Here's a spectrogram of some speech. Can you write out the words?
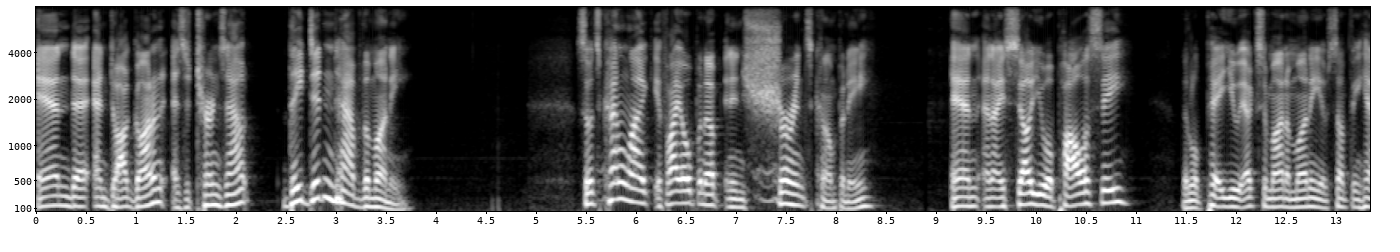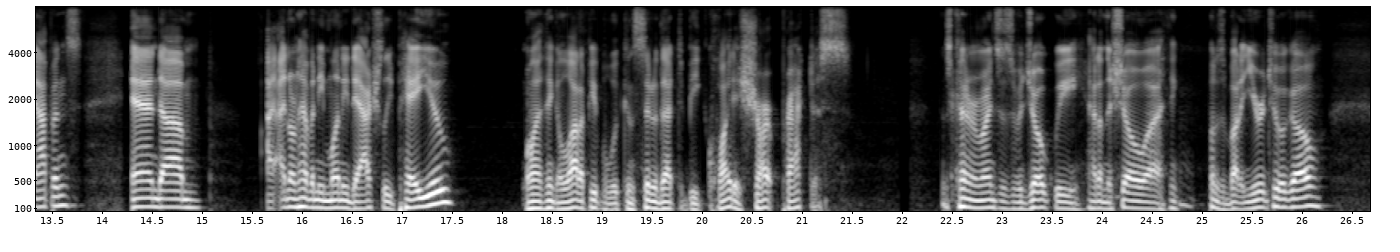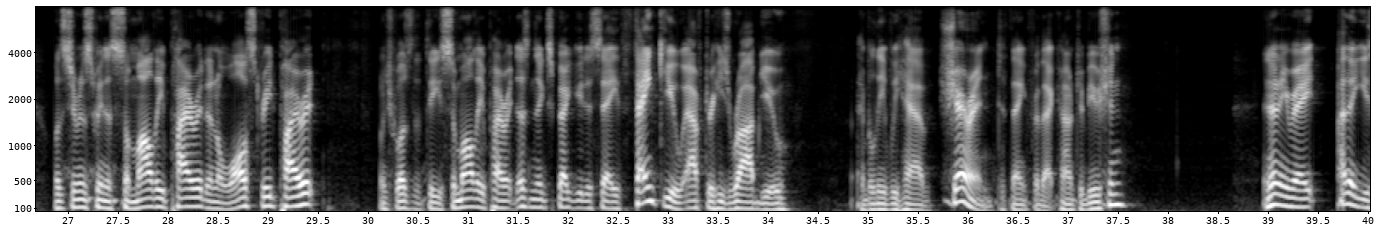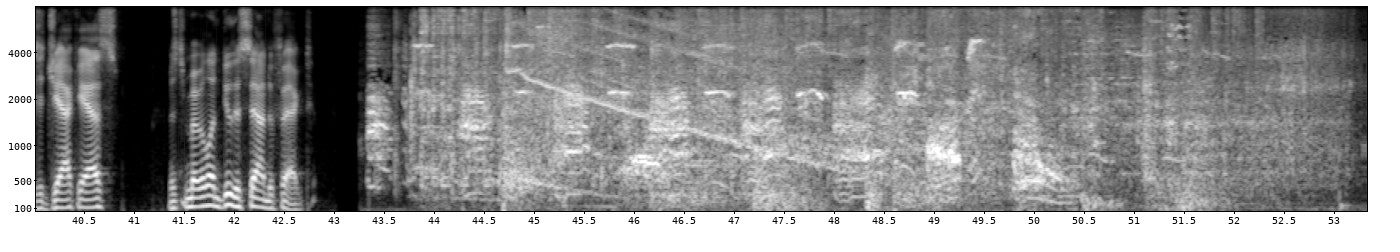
And, uh, and doggone it, as it turns out, they didn't have the money. So it's kind of like if I open up an insurance company and, and I sell you a policy that'll pay you X amount of money if something happens, and um, I, I don't have any money to actually pay you, well, I think a lot of people would consider that to be quite a sharp practice. This kind of reminds us of a joke we had on the show, uh, I think, was about a year or two ago? What's the difference between a Somali pirate and a Wall Street pirate? Which was that the Somali pirate doesn't expect you to say thank you after he's robbed you. I believe we have Sharon to thank for that contribution. At any rate, I think he's a jackass. Mr. McMillan, do the sound effect.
